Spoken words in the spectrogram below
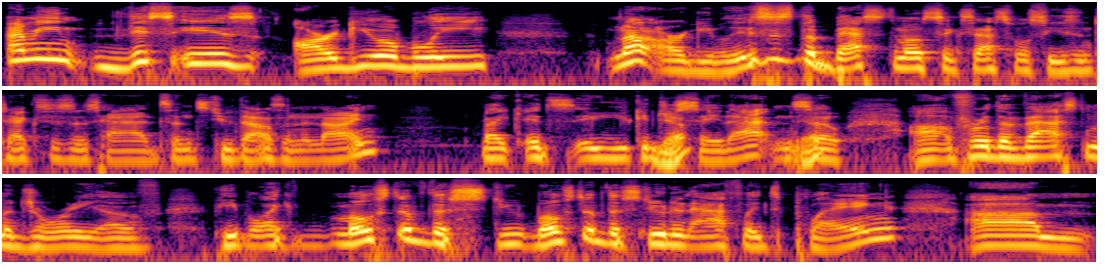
I mean, this is arguably, not arguably, this is the best, most successful season Texas has had since 2009 Like it's you could just yep. say that, and yep. so uh, for the vast majority of people, like most of the stu- most of the student athletes playing, um,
